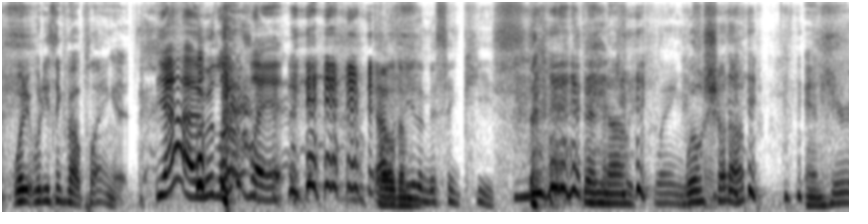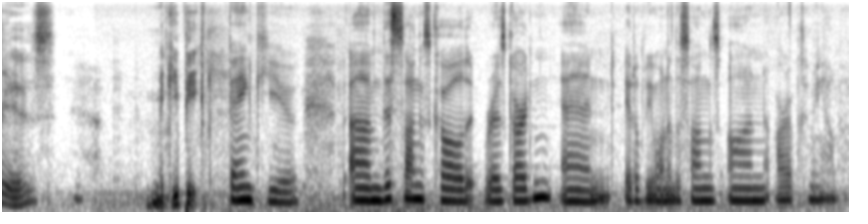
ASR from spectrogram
what, what do you think about playing it? Yeah, I would love to play it. That Well, would be the missing piece. then uh, playing we'll shut up. And here is Miki P. Thank you. Um, this song is called Rose Garden, and it'll be one of the songs on our upcoming album.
